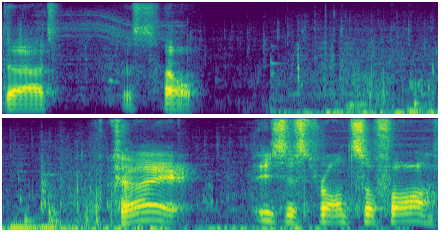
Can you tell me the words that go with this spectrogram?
That is hell. Okay, easiest round so far.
